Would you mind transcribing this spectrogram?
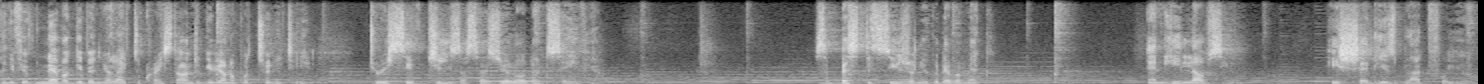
And if you've never given your life to Christ, I want to give you an opportunity to receive Jesus as your Lord and Savior. It's the best decision you could ever make. And He loves you. He shed His blood for you.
